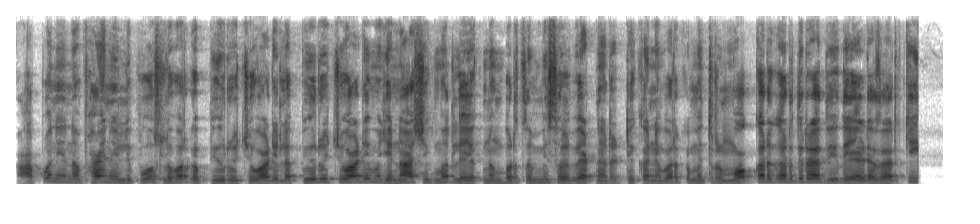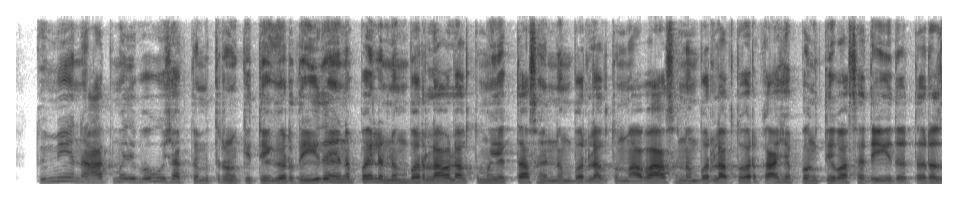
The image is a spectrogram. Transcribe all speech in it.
आपण ना फायनली पोहोचलो बरं का पिरुची वाडीला पिरुची वाडी म्हणजे नाशिक मधलं एक नंबरचं मिसळ भेटणार ठिकाणी बरं का मित्रांनो. मोकर गर्दी राहते इथे येड्यासारखी. तुम्ही ना आतमध्ये बघू शकता मित्रांनो किती गर्दी. इथं आहे ना पहिला नंबर लावा लागतो मग एक तासाने नंबर लागतो बाबा असा नंबर लागतो बरं का. अशा पंक्ती बसायचे इथं. तरच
